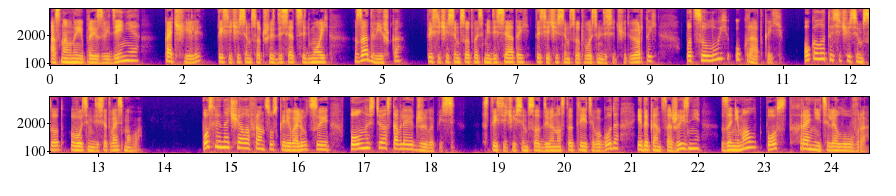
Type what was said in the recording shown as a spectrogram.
Основные произведения — «Качели», 1767, «Задвижка», 1780-1784, «Поцелуй украдкой», около 1788 После начала французской революции полностью оставляет живопись. С 1793 года и до конца жизни занимал пост хранителя Лувра.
